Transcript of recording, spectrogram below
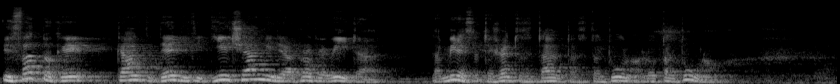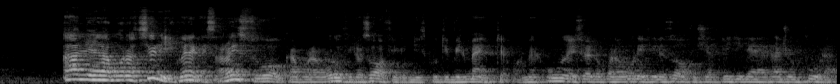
Il fatto che Kant dedichi dieci anni della propria vita, dal 1770-71 all'81, alle elaborazioni di quello che sarà il suo capolavoro filosofico, indiscutibilmente, o almeno uno dei suoi capolavori filosofici, la critica e ragion pura,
